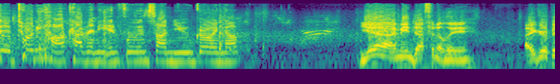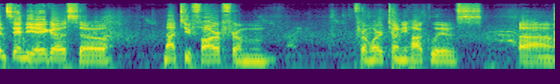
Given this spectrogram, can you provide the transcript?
Did Tony Hawk have any influence on you growing up? Yeah, I mean, definitely. I grew up in San Diego, so not too far from from where Tony Hawk lives. Um,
